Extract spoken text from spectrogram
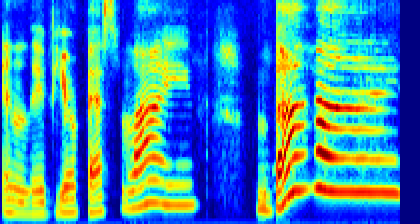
and live your best life. Bye.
